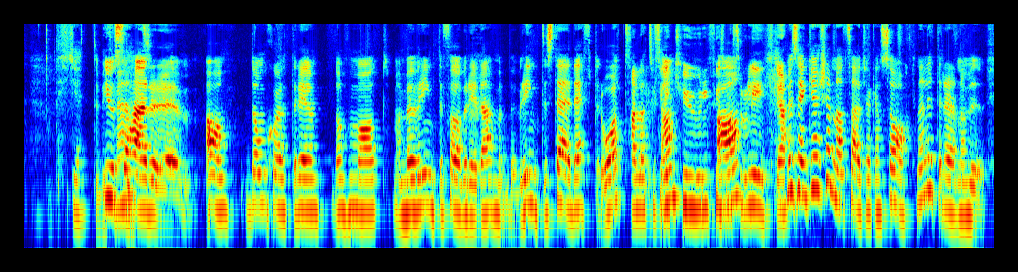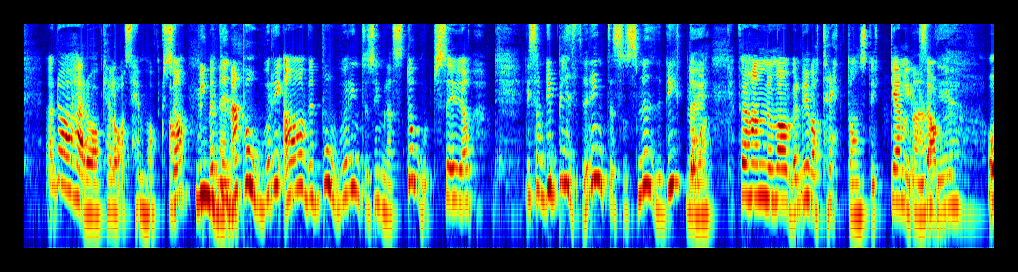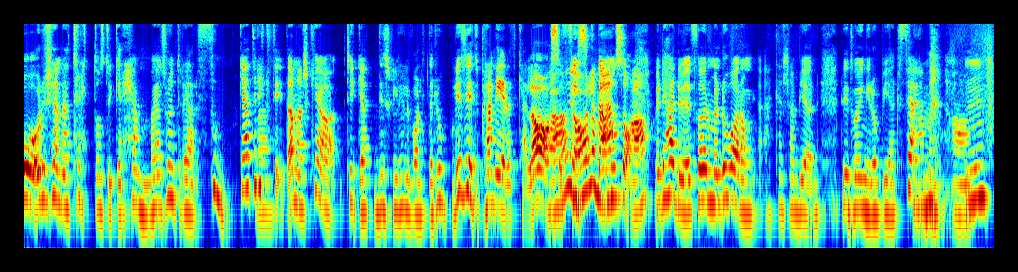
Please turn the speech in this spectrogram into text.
Jättebekvämt. Just det här, eh, ja, de sköter det, de får mat, man behöver inte förbereda, man behöver inte städa efteråt. Alla tycker liksom. det är kul, finns Ja. massor att leka. Men sen kan jag känna att, så här, att jag kan sakna lite det där när vi Ja, det är här och har kalas hemma också. Ja, Men vi bor, i, ja, vi bor inte så himla stort. Så jag, liksom, det blir inte så smidigt då. Nej. För han var, det var 13 stycken liksom. Ja, det- Och, och då känner jag 13 stycken hemma. Jag tror inte det hade funkat riktigt. Annars kan jag tycka att det skulle vara lite roligt. Vet du, planera ett kalas Ja, och med. och så. Ja. Men det hade vi förr. Men då var de, kanske han bjöd, du vet var yngre och bjöd fem. Fem, ja. Mm.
